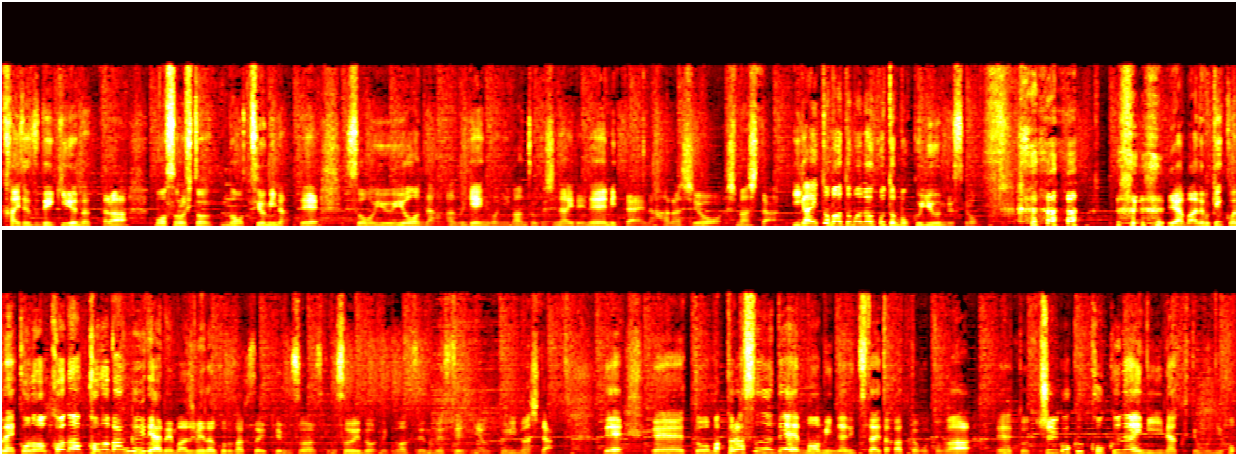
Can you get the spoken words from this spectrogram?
解説できるようになったらもうその人の強みなんでそういうようなあの言語に満足しないでねみたいな話をしました。意外とまともなこと僕言うんですよ。いや、まあでも結構ね、この、この、この番組ではね、真面目なことたくさん言ってるんでそうなんですけど、そういうのをね、学生のメッセージに送りました。で、えーっと、まあ、プラスで、まあ、みんなに伝えたかったことが、えっ、と、中国国内にいなくても日本、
